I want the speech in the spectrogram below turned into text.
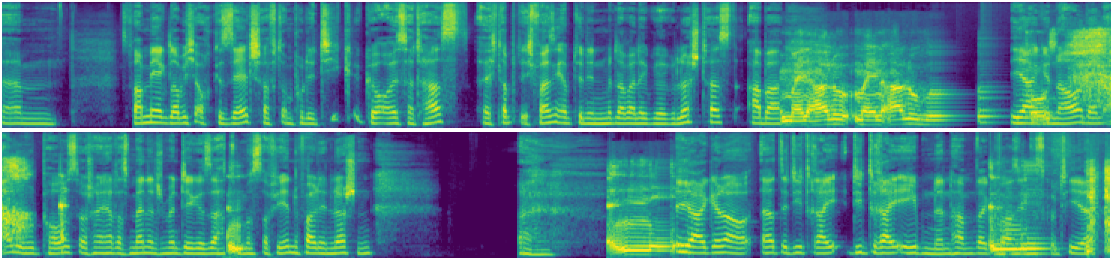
ähm, es war mehr, glaube ich, auch Gesellschaft und Politik geäußert hast. Ich glaube, ich weiß nicht, ob du den mittlerweile gelöscht hast, aber. Mein Alu, mein Aluhut. Ja, genau, dein Aluhut-Post. Wahrscheinlich hat das Management dir gesagt, du musst auf jeden Fall den löschen. Nee. Ja, genau. Also die drei, die drei Ebenen haben da quasi nee. diskutiert.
